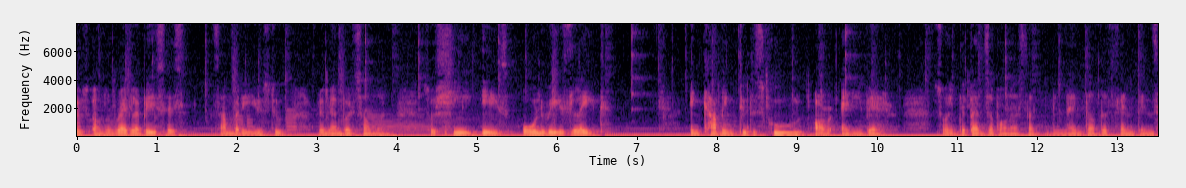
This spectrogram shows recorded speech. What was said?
is on a regular basis somebody used to remember someone. So she is always late in coming to the school or anywhere. So it depends upon us the length of the sentence.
